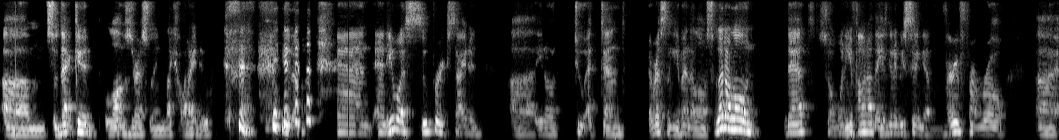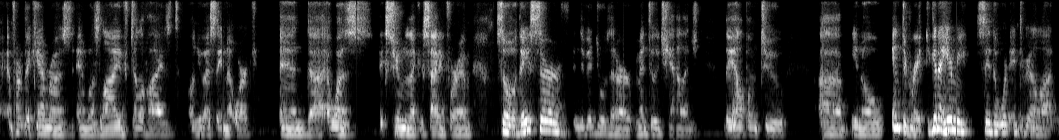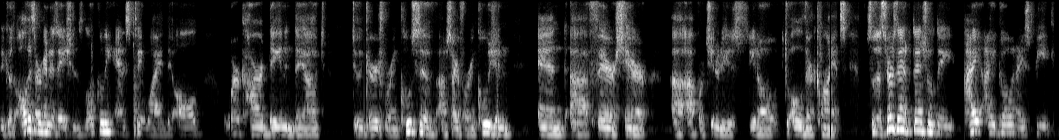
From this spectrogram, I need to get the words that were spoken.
Um, so that kid loves wrestling like what I do, you know, and and he was super excited, uh, you know, to attend a wrestling event alone. So let alone that. So when he found out that he's going to be sitting a very front row uh, in front of the cameras and was live televised on USA Network. And uh, it was extremely like exciting for him. So they serve individuals that are mentally challenged. They help them to, uh, you know, integrate. You're gonna hear me say the word integrate a lot because all these organizations, locally and statewide, they all work hard day in and day out to encourage for inclusive. I'm sorry for inclusion and uh, fair share uh, opportunities, you know, to all their clients. So the Service and Potential, they I, I go and I speak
